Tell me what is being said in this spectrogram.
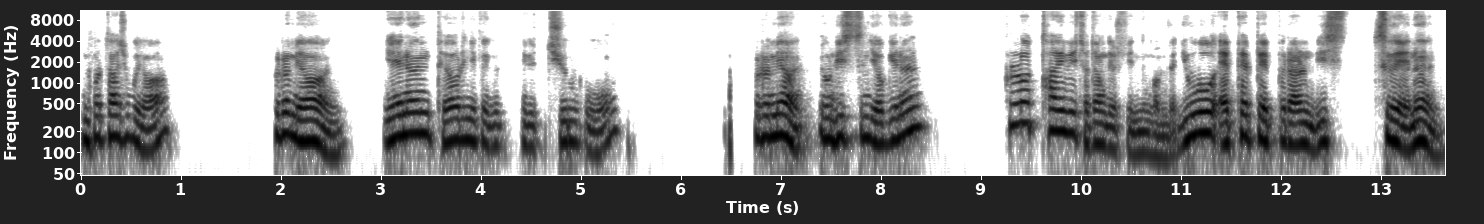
임포트 하시고요. 그러면 얘는 배열이니까 이거, 이거 지우고 그러면 이 리스트는 여기는 플롯 타입이 저장될 수 있는 겁니다. 이 FFF라는 리스트에는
